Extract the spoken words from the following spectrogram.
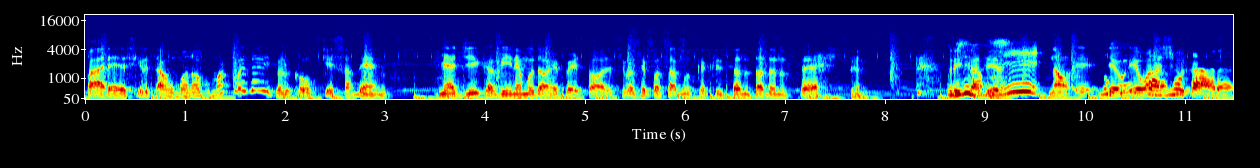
Parece que ele tá arrumando alguma coisa aí, pelo que eu fiquei sabendo. Minha dica, Vini, é mudar o repertório. Se você postar música cristã não tá dando certo, Brincadeira. Não, eu, não eu, eu como, acho. cara.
